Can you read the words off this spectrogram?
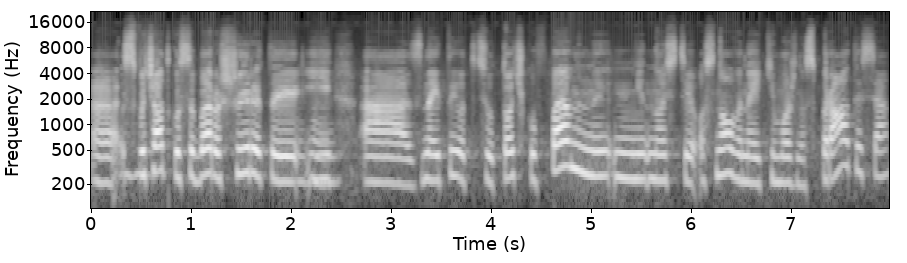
е, спочатку себе розширити і е, знайти от цю точку впевненості, основи, на які можна спиратися.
